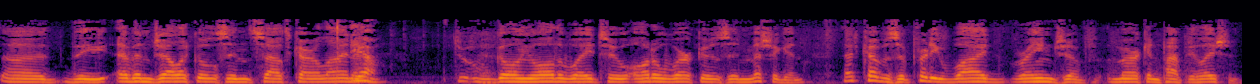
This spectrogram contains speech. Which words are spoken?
Uh, the evangelicals in South Carolina, Yeah. to- going all the way to auto workers in Michigan. That covers a pretty wide range of American population.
